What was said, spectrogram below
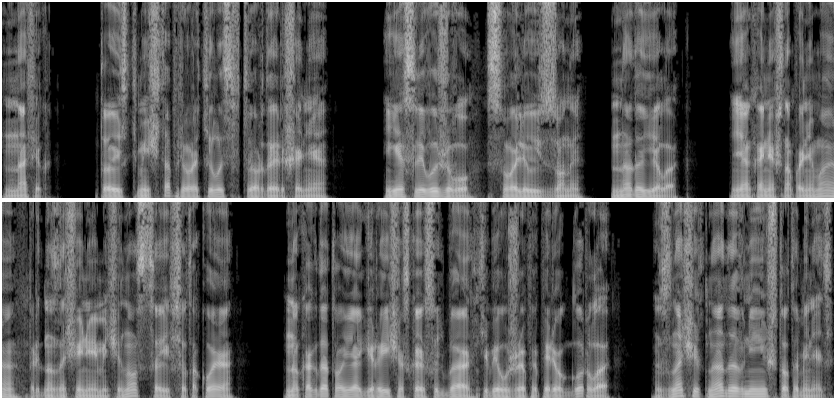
«нафиг». То есть мечта превратилась в твердое решение. Если выживу, свалю из зоны. Надоело. Я, конечно, понимаю предназначение меченосца и все такое, но когда твоя героическая судьба тебе уже поперек горла, значит, надо в ней что-то менять.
